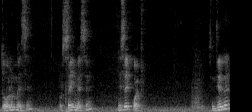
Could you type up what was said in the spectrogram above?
todos los meses por 6 meses y necesitáis 4. ¿Se entiende?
